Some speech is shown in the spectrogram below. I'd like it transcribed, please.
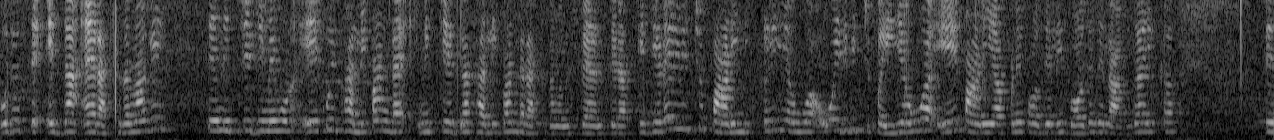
ਉਹਦੇ ਉੱਤੇ ਇਦਾਂ ਐ ਰੱਖ ਦਵਾਂਗੇ। ਤੇ ਨੀਚੇ ਜਿਵੇਂ ਹੁਣ ਇਹ ਕੋਈ ਖਾਲੀ ਭਾਂਡਾ ਹੈ, ਨੀਚੇ ਇਦਾਂ ਖਾਲੀ ਭਾਂਡਾ ਰੱਖ ਦਵਾਂਗੇ ਸਟੈਂਡ ਤੇ ਰੱਖ ਕੇ। ਜਿਹੜਾ ਇਹਦੇ ਵਿੱਚੋਂ ਪਾਣੀ ਨਿਕਲੀ ਜਾਊਗਾ, ਉਹ ਇਹਦੇ ਵਿੱਚ ਪਈ ਜਾਊਗਾ। ਇਹ ਪਾਣੀ ਆਪਣੇ ਪੌਦੇ ਲਈ ਬਹੁਤ ਜ਼ਿਆਦਾ ਲਾਭਦਾਇਕ ਆ। ਤੇ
